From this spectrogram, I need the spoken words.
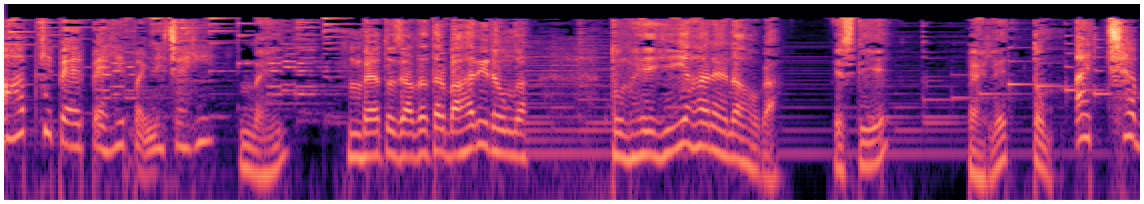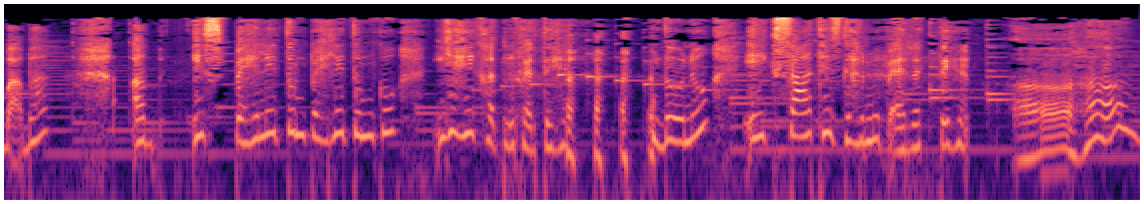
आपके पैर पहले पड़ने चाहिए। नहीं मैं तो ज़्यादातर बाहर ही रहूँगा। तुम्हें ही यहाँ रहना होगा। इसलिए पहले तुम। अच्छा बाबा। अब इस पहले तुम पहले तुमको यही खत्म करते हैं। दोनों एक साथ इस घर में पैर रखते हैं। हाँ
